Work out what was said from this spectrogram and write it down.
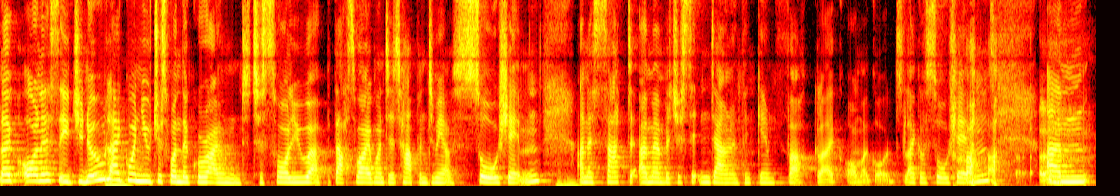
Like, honestly, do you know, like when you just want the ground to swallow you up? That's why I wanted to happen to me. I was so ashamed. Mm-hmm. And I sat, I remember just sitting down and thinking, fuck, like, oh my God, like I was so ashamed. um,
